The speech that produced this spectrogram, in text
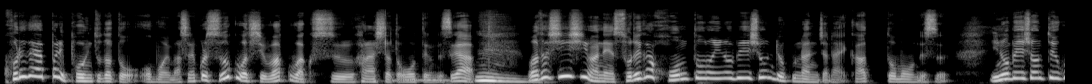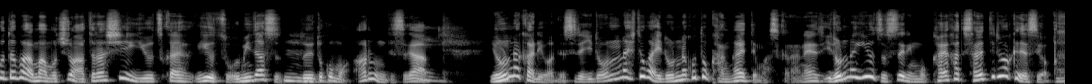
これがやっぱりポイントだと思いますね。これすごく私ワクワクする話だと思ってるんですが、うん私自身はね、それが本当のイノベーション力なんじゃないかと思うんです。イノベーションという言葉は、まあもちろん新しい技術開技術を生み出すというところもあるんですが、世の中にはですね、いろんな人がいろんなことを考えてますからね、いろんな技術すでにもう開発されてるわけですよ。はい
